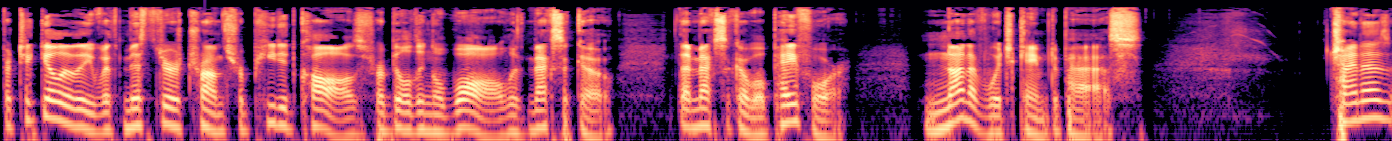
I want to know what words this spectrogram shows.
particularly with Mr. Trump's repeated calls for building a wall with Mexico that Mexico will pay for, none of which came to pass. China's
